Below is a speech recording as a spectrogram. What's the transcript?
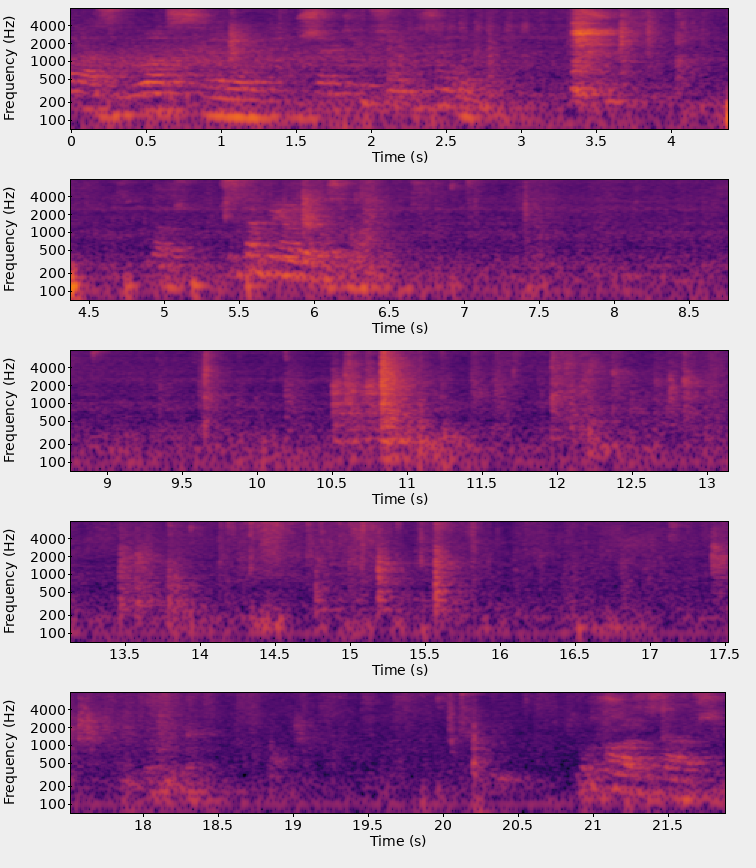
oraz głosy przeciw się sumują. Dobrze, przystępujemy do głosowania. Uchwała została przyjęta.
